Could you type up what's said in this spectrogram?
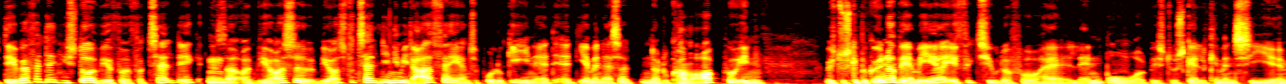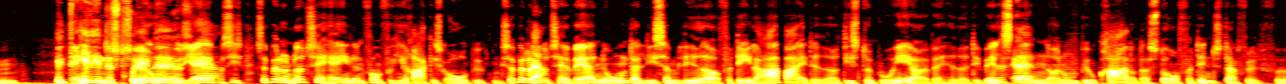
Det er i hvert fald den historie, vi har fået fortalt, ikke? Mm. Altså, og vi har, også, vi har også fortalt inde i mit eget fag, antropologien, at, at jamen, altså, når du kommer op på en... Hvis du skal begynde at være mere effektivt og få have landbrug, og hvis du skal, kan man sige, øhm, Helt, helt industrielle... Ja, ja, præcis. Så bliver du nødt til at have en eller anden form for hierarkisk overbygning. Så bliver der Ja. nødt til at være nogen, der ligesom leder og fordeler arbejdet og distribuerer, hvad hedder det, velstanden, ja. og nogle byråkrater, der står for den slags, for, for,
